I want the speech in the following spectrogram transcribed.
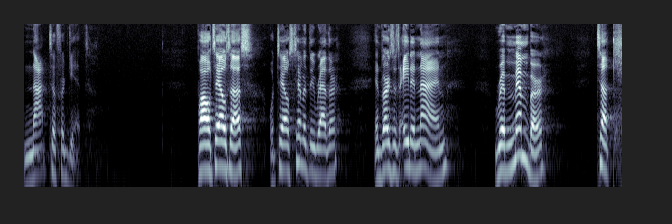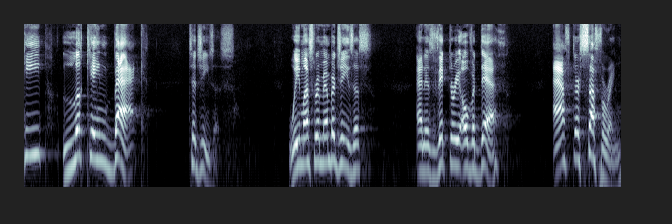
not to forget? Paul tells us, or tells Timothy rather, in verses 8 and 9, remember to keep looking back to Jesus. We must remember Jesus and his victory over death after suffering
